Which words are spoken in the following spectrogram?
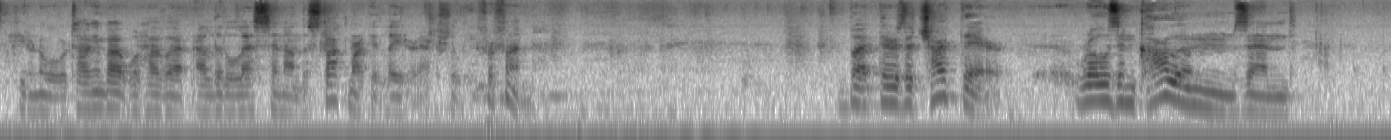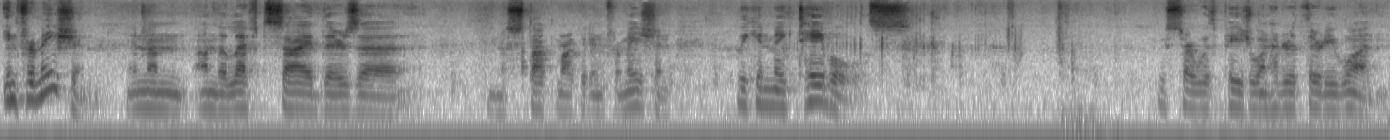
If you don't know what we're talking about, we'll have a, a little lesson on the stock market later, actually, for fun but there's a chart there, rows and columns and information. And on on the left side there's a you know stock market information. We can make tables. We start with page 131.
